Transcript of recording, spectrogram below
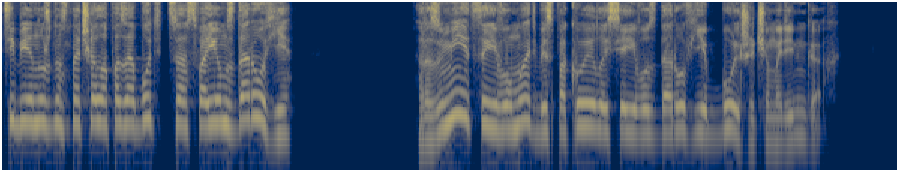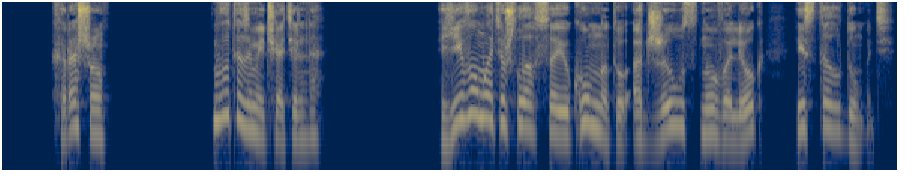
Тебе нужно сначала позаботиться о своем здоровье», Разумеется, его мать беспокоилась о его здоровье больше, чем о деньгах. Хорошо. Вот и замечательно. Его мать ушла в свою комнату, а Джоу снова лег и стал думать.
